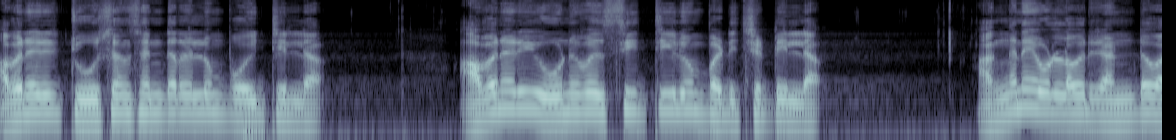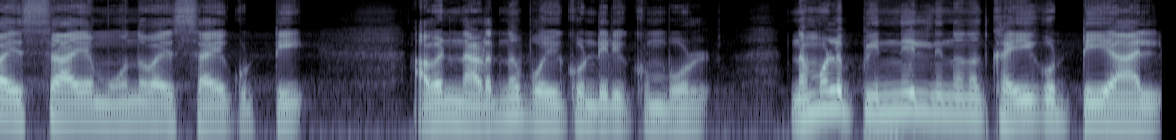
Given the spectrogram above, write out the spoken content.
അവനൊരു ട്യൂഷൻ സെന്ററിലും പോയിട്ടില്ല. അവനൊരു യൂണിവേഴ്സിറ്റിയിലും പഠിച്ചിട്ടില്ല. അങ്ങനെയുള്ള ഒരു രണ്ട് വയസ്സായ മൂന്ന് വയസ്സായ കുട്ടി അവൻ നടന്നു പോയിക്കൊണ്ടിരിക്കുമ്പോൾ നമ്മൾ പിന്നിൽ നിന്നൊന്ന് കൈകൊട്ടിയാൽ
